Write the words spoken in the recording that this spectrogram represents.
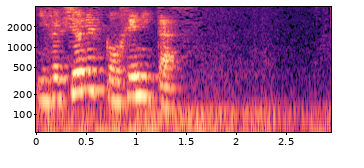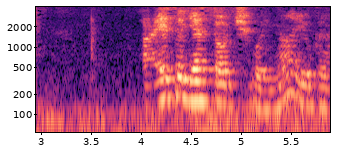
Infecciones congénitas. Ah, esto ya es torch, güey, ¿no? Yo creo.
